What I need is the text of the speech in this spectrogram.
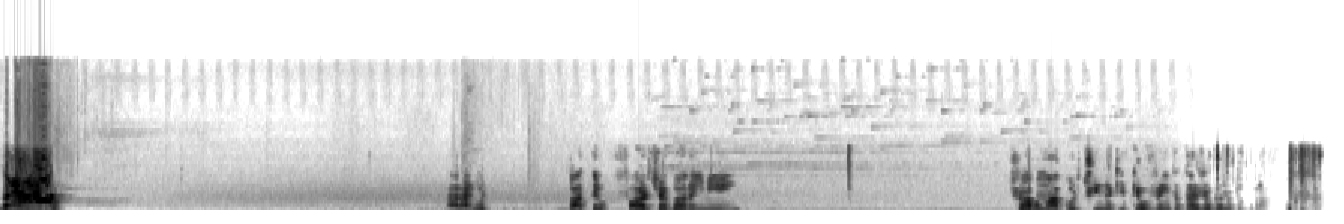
Não! Caralho, bateu forte agora em mim, hein? Deixa eu arrumar a cortina aqui, porque o vento tá jogando tudo pra fora.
